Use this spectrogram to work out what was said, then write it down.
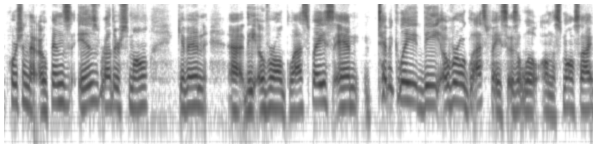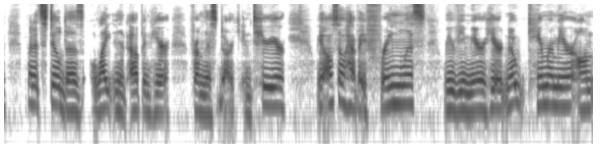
portion that opens is rather small given uh, the overall glass space and typically the overall glass space is a little on the small side but it still does lighten it up in here from this dark interior. We also have a frameless rear view mirror here. No camera mirror on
